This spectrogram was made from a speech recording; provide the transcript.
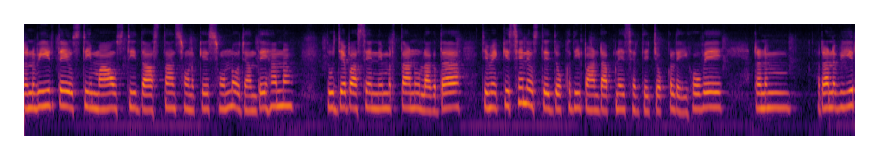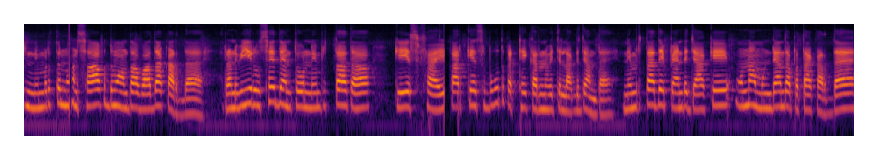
ਰਣਵੀਰ ਤੇ ਉਸਦੀ ਮਾਂ ਉਸਦੀ ਦਾਸਤਾਨ ਸੁਣ ਕੇ ਸੁੰਨ ਹੋ ਜਾਂਦੇ ਹਨ। ਦੂਜੇ ਪਾਸੇ ਨਿਮਰਤਾ ਨੂੰ ਲੱਗਦਾ ਜਿਵੇਂ ਕਿਸੇ ਨੇ ਉਸਦੇ ਦੁੱਖ ਦੀ ਪੰਡ ਆਪਣੇ ਸਿਰ ਤੇ ਚੁੱਕ ਲਈ ਹੋਵੇ। ਰਣ, ਰਣਵੀਰ ਨਿਮਰਤ ਨੂੰ ਇਨਸਾਫ ਦਿਵਾਉਣ ਦਾ ਵਾਅਦਾ ਕਰਦਾ ਹੈ। ਰਣਵੀਰ ਉਸੇ ਦਿਨ ਤੋਂ ਨਿਮਰਤਾ ਦਾ ਕੇਸ ਫਾਈਲ ਕਰਕੇ ਸਬੂਤ ਇਕੱਠੇ ਕਰਨ ਵਿੱਚ ਲੱਗ ਜਾਂਦਾ ਹੈ। ਨਿਮਰਤਾ ਦੇ ਪਿੰਡ ਜਾ ਕੇ ਉਹਨਾਂ ਮੁੰਡਿਆਂ ਦਾ ਪਤਾ ਕਰਦਾ ਹੈ,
